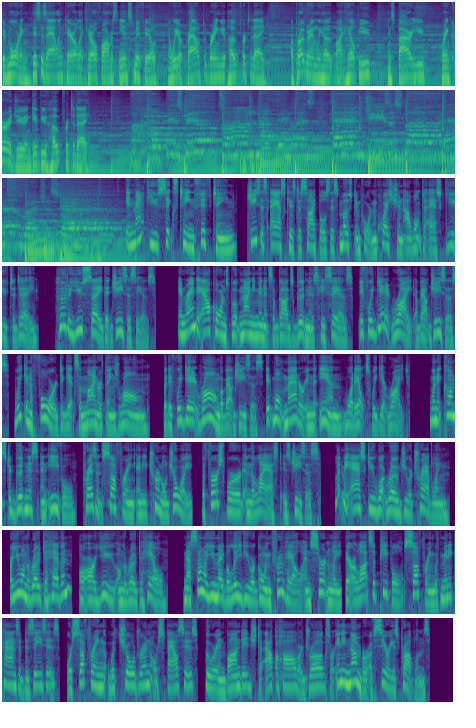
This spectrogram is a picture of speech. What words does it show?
Good morning. This is Alan Carroll at Carroll Pharmacy in Smithfield, and we are proud to bring you Hope for Today, a program we hope might help you, inspire you, or encourage you and give you hope for today. My hope is built on nothing less than Jesus' blood and righteousness. In Matthew 16 15, Jesus asked his disciples this most important question I want to ask you today. Who do you say that Jesus is? In Randy Alcorn's book 90 Minutes of God's Goodness, he says, If we get it right about Jesus, we can afford to get some minor things wrong. But if we get it wrong about Jesus, it won't matter in the end what else we get right. When it comes to goodness and evil, present suffering and eternal joy, the first word and the last is Jesus. Let me ask you what road you are traveling. Are you on the road to heaven or are you on the road to hell? Now, some of you may believe you are going through hell, and certainly there are lots of people suffering with many kinds of diseases, or suffering with children or spouses who are in bondage to alcohol or drugs or any number of serious problems.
